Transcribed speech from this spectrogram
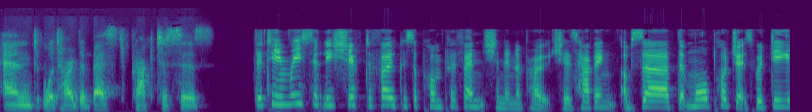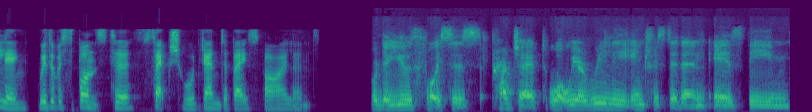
and what are the best practices the team recently shifted focus upon prevention in approaches, having observed that more projects were dealing with a response to sexual gender based violence. For the Youth Voices project, what we are really interested in is the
